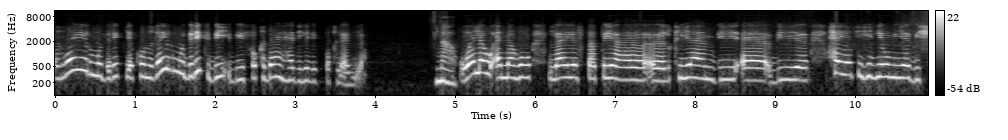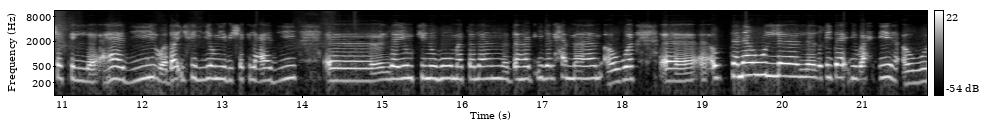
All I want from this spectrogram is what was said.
غير مدرك يكون غير مدرك بفقدان هذه الاستقلالية. نعم. ولو أنه لا يستطيع آه، القيام آه، بحياته اليومية بشكل عادي وظائفه اليومية بشكل عادي آه، لا يمكنه مثلا الذهاب إلى الحمام أو أو تناول الغذاء لوحده أو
